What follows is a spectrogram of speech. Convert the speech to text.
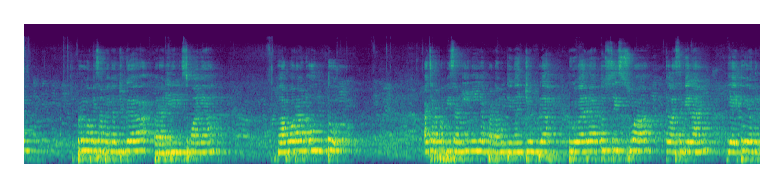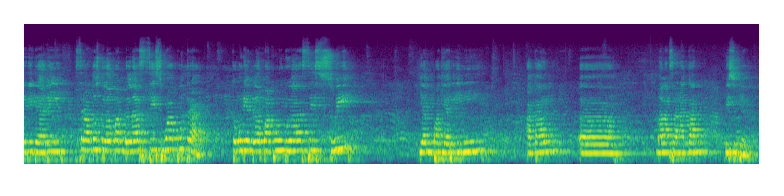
perlu kami sampaikan juga para diri semuanya laporan untuk acara perpisahan ini yang pertama dengan jumlah 200 siswa kelas 9 yaitu yang terdiri dari 118 siswa putra kemudian 82 siswi yang pagi hari ini akan eh, melaksanakan wisuda.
